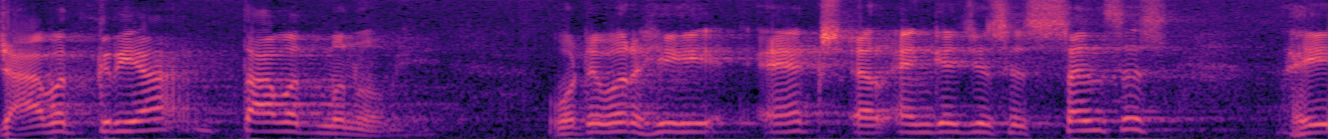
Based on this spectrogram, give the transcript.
जावत क्रिया तावत मनोवी वट एवर ही एक्स engage his senses he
